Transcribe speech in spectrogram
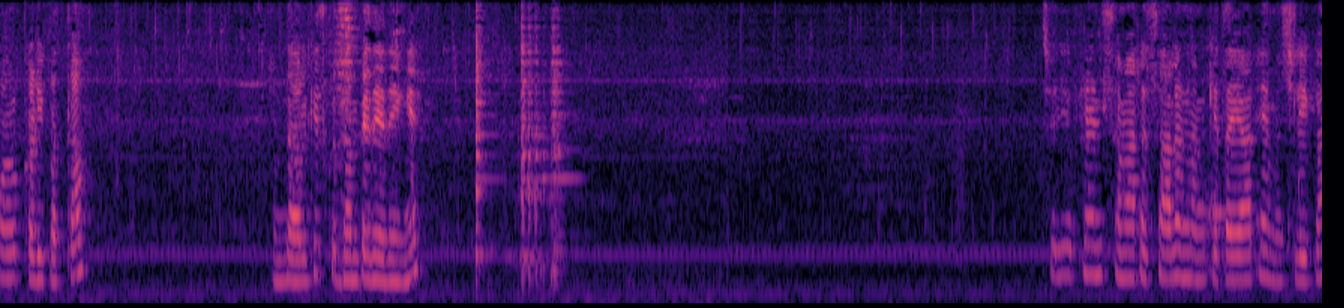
और कड़ी पत्ता। डाल के इसको दम पे दे देंगे। चलिए फ्रेंड्स हमारा सालन बन के तैयार है मछली का।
